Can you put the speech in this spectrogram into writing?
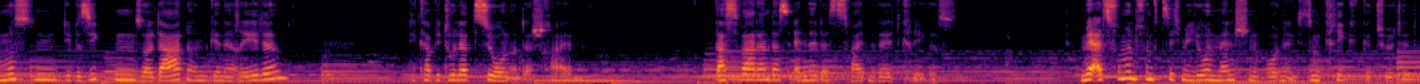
mussten die besiegten Soldaten und Generäle die Kapitulation unterschreiben. Das war dann das Ende des Zweiten Weltkrieges. Mehr als 55 Millionen Menschen wurden in diesem Krieg getötet.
